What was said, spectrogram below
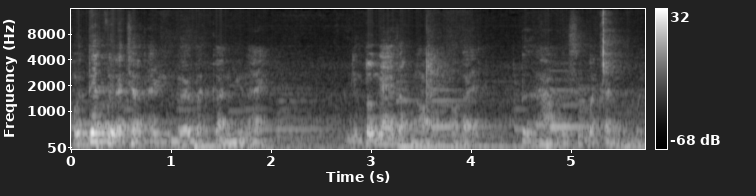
hối tiếc vì đã trở thành một người bất cần như này nhưng tôi nghe giọng nói thì có vẻ tự hào về sự bất cần của mình.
